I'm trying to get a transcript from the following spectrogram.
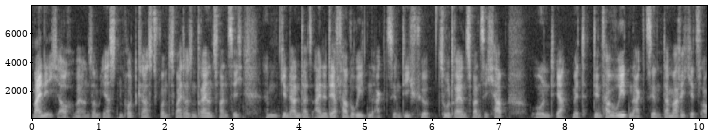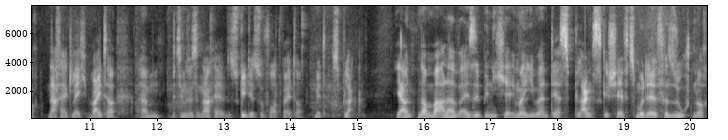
meine ich, auch bei unserem ersten Podcast Podcast von 2023 ähm, genannt als eine der Favoritenaktien, die ich für 2023 habe. Und ja, mit den Favoritenaktien, da mache ich jetzt auch nachher gleich weiter, ähm, beziehungsweise nachher, es geht jetzt sofort weiter mit Splunk. Ja, und normalerweise bin ich ja immer jemand, der Splunks Geschäftsmodell versucht noch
